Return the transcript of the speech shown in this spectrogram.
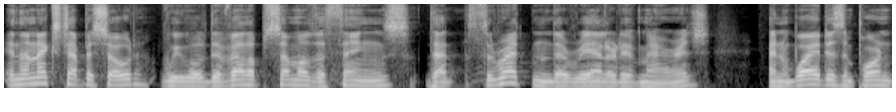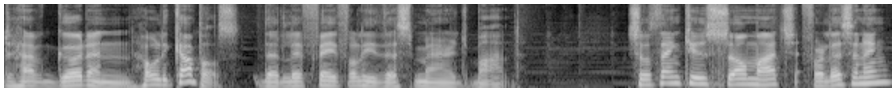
In the next episode, we will develop some of the things that threaten the reality of marriage and why it is important to have good and holy couples that live faithfully this marriage bond. So, thank you so much for listening.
